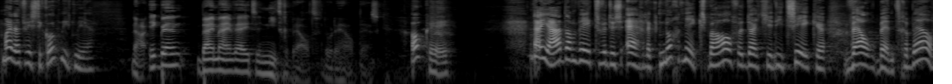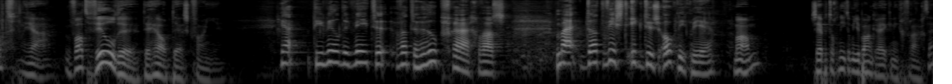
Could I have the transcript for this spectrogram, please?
maar dat wist ik ook niet meer. Nou, ik ben bij mijn weten niet gebeld door de helpdesk. Oké. Nou ja, dan weten we dus eigenlijk nog niks, behalve dat je niet zeker wel bent gebeld. Ja, wat wilde de helpdesk van je? Ja, die wilde weten wat de hulpvraag was. Maar dat wist ik dus ook niet meer. Mam, ze hebben toch niet om je bankrekening gevraagd, hè?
